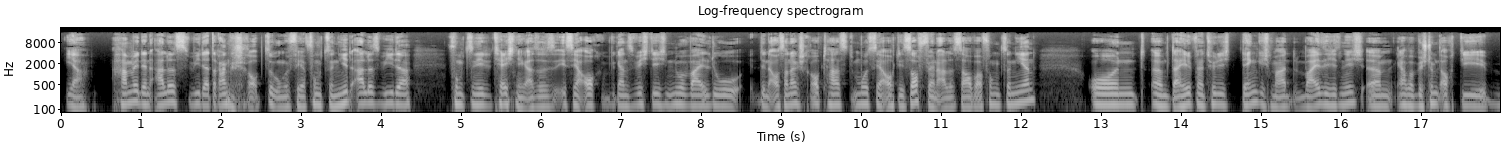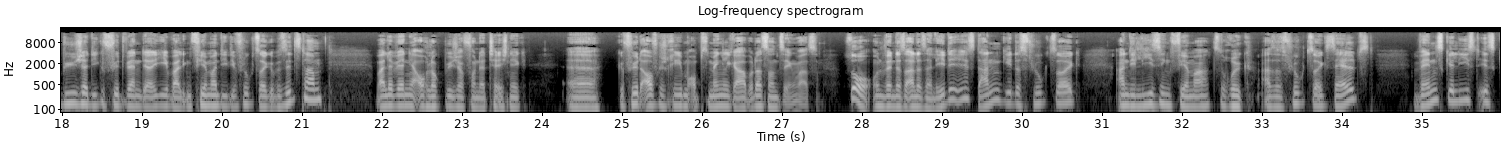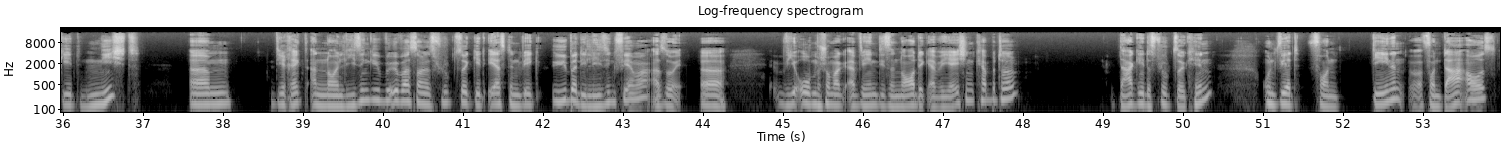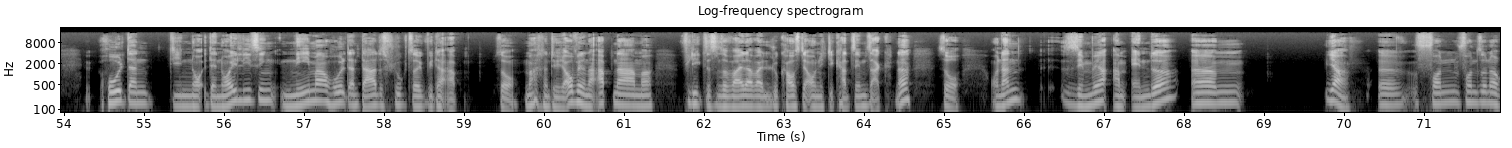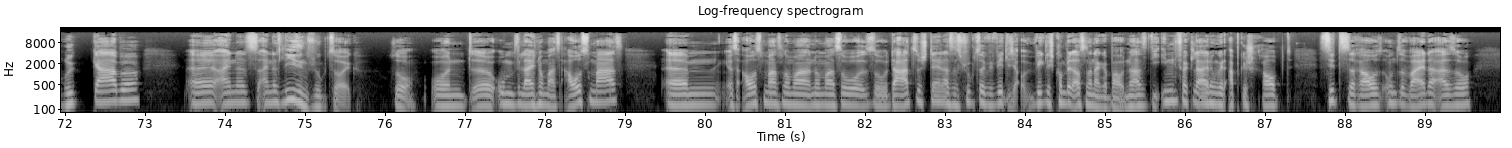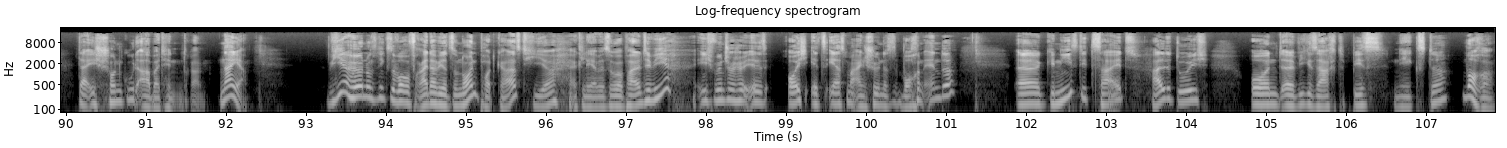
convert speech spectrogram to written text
ja, haben wir denn alles wieder dran geschraubt, so ungefähr? Funktioniert alles wieder? Funktioniert die Technik? Also es ist ja auch ganz wichtig, nur weil du den auseinandergeschraubt hast, muss ja auch die Software und alles sauber funktionieren. Und ähm, da hilft natürlich, denke ich mal, weiß ich jetzt nicht, ähm, aber bestimmt auch die Bücher, die geführt werden der jeweiligen Firma, die die Flugzeuge besitzt haben, weil da werden ja auch Logbücher von der Technik äh, geführt, aufgeschrieben, ob es Mängel gab oder sonst irgendwas. So, und wenn das alles erledigt ist, dann geht das Flugzeug an die Leasingfirma zurück. Also das Flugzeug selbst, wenn es geleast ist, geht nicht ähm, direkt an neuen Leasinggeber über, sondern das Flugzeug geht erst den Weg über die Leasingfirma, also äh, wie oben schon mal erwähnt, diese Nordic Aviation Capital. Da geht das Flugzeug hin und wird von denen, von da aus, holt dann die Neu der Neuleasing-Nehmer holt dann da das Flugzeug wieder ab. So, macht natürlich auch wieder eine Abnahme, fliegt es und so weiter, weil du kaufst ja auch nicht die Katze im Sack, ne? So, und dann sind wir am Ende, ähm, ja, äh, von, von so einer Rückgabe äh, eines, eines Leasingflugzeug. So, und äh, um vielleicht nochmal das Ausmaß ähm, das Ausmaß nochmal noch mal so, so darzustellen. Also das Flugzeug wird wirklich, wirklich komplett auseinandergebaut. Ne? Also die Innenverkleidung wird abgeschraubt, Sitze raus und so weiter. Also da ist schon gut Arbeit hinten dran. Naja. Wir hören uns nächste Woche Freitag wieder zum neuen Podcast. Hier erkläre wir Superpilot TV. Ich wünsche euch jetzt erstmal ein schönes Wochenende. Äh, genießt die Zeit, haltet durch und äh, wie gesagt, bis nächste Woche.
